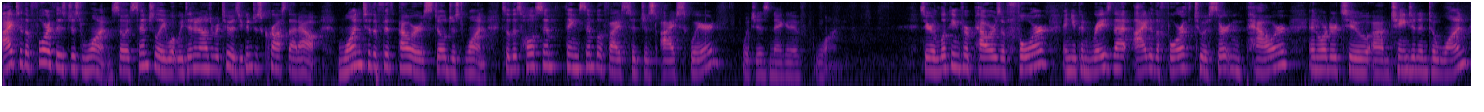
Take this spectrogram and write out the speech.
i to the fourth is just 1. So essentially what we did in Algebra 2 is you can just cross that out. 1 to the fifth power is still just 1. So this whole sim thing simplifies to just i squared, which is negative 1. So you're looking for powers of 4, and you can raise that i to the fourth to a certain power in order to um, change it into 1.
